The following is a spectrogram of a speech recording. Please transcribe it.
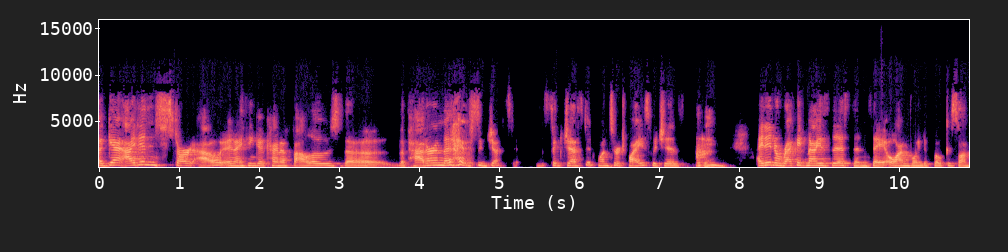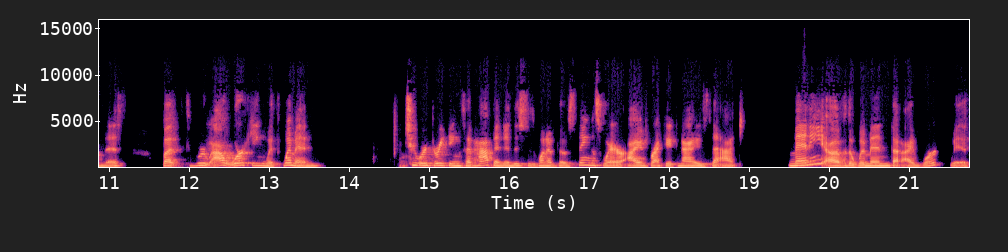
again, I didn't start out, and I think it kind of follows the the pattern that I've suggested suggested once or twice, which is I didn't recognize this and say, "Oh, I'm going to focus on this." But throughout working with women, two or three things have happened, and this is one of those things where I've recognized that many of the women that I work with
